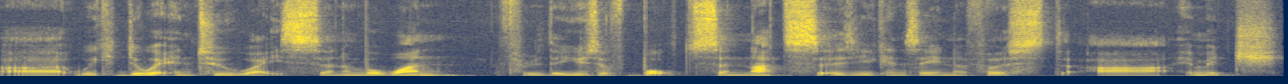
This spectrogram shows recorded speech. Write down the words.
uh, we can do it in two ways. So number one, through the use of bolts and nuts, as you can see in the first uh, image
